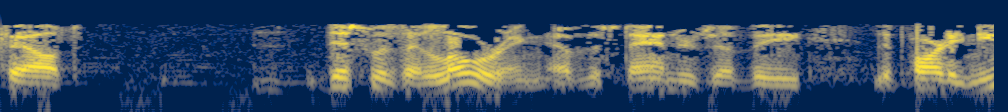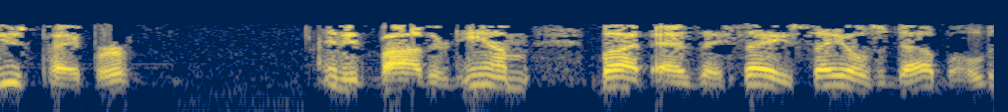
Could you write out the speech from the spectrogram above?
felt this was a lowering of the standards of the the party newspaper, and it bothered him. But as they say, sales doubled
